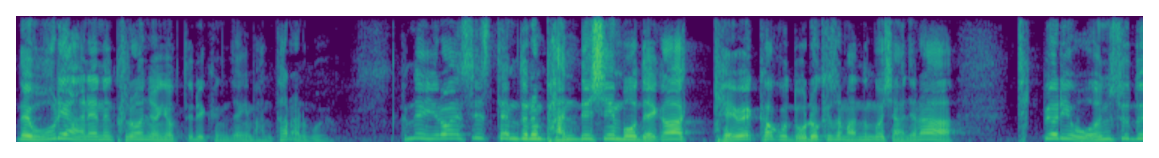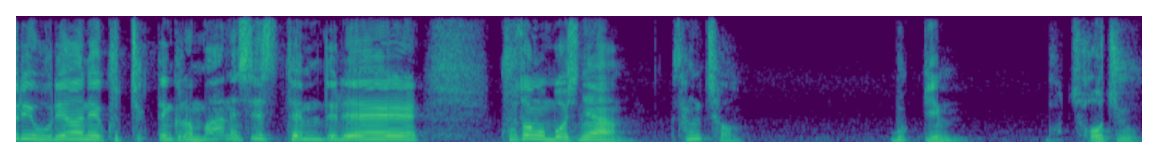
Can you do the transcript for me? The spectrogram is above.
근데 우리 안에는 그런 영역들이 굉장히 많다라는 거예요. 근데 이러한 시스템들은 반드시 뭐 내가 계획하고 노력해서 만든 것이 아니라 특별히 원수들이 우리 안에 구축된 그런 많은 시스템들의 구성은 무엇이냐? 상처, 묶임, 뭐 저주,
